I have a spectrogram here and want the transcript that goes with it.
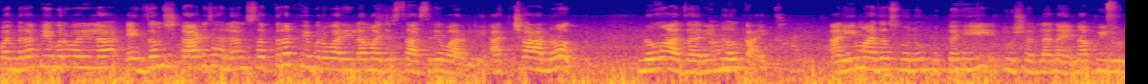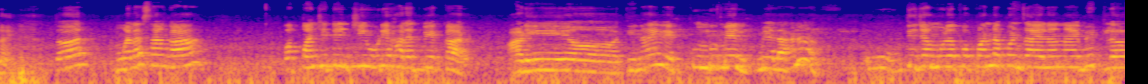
पंधरा फेब्रुवारीला एक्झाम स्टार्ट झालं आणि सतरा फेब्रुवारीला माझे सासरे वारले. अचानक न आजारी न काय. आणि माझा सोनू कुठंही ट्युशनला नाही ना पिलू नाही. तर मला सांगा पप्पांची त्यांची एवढी हालत बेकार आणि ती नाही वे कुंभमेल मेला ना? उ- त्याच्यामुळं पप्पांना पण जायला नाही भेटलं.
